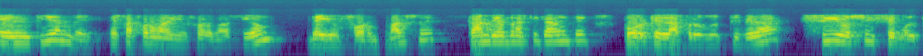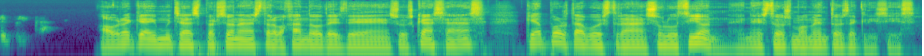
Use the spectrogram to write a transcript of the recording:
entienden esta forma de información, de informarse, cambia drásticamente porque la productividad sí o sí se multiplica. Ahora que hay muchas personas trabajando desde sus casas, ¿qué aporta vuestra solución en estos momentos de crisis?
